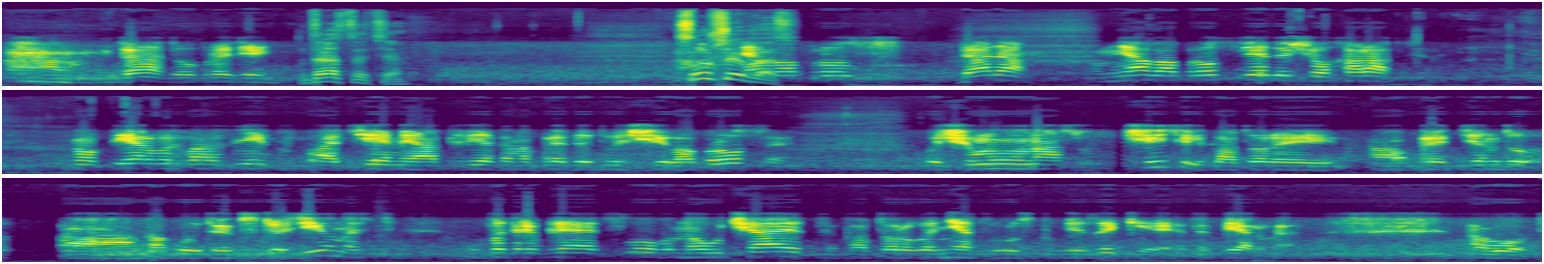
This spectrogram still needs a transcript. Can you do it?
Да, добрый день. Здравствуйте. Слушаю вас. Вопрос... Да-да, у меня вопрос следующего характера. Но первый возник по теме ответа на предыдущие вопросы. Почему у нас учитель, который а, претендует на какую-то эксклюзивность, употребляет слово «научается», которого нет в русском языке. Это первое. Вот.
